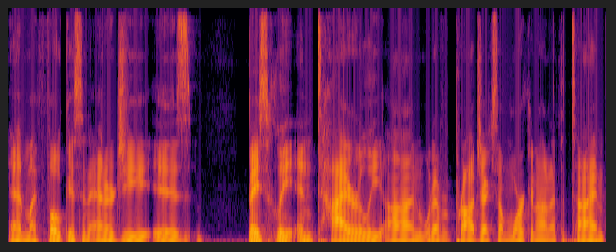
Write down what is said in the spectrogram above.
and my focus and energy is basically entirely on whatever projects I'm working on at the time.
